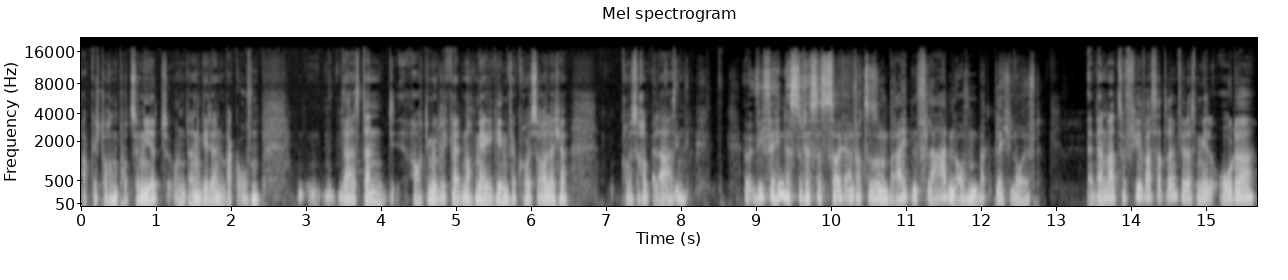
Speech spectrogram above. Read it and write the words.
abgestochen, portioniert und dann geht er in den Backofen. Da ist dann auch die Möglichkeit noch mehr gegeben für größere Löcher, größere Blasen. Aber wie verhinderst du, dass das Zeug einfach zu so einem breiten Fladen auf dem Backblech läuft? Äh, dann war zu viel Wasser drin für das Mehl oder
